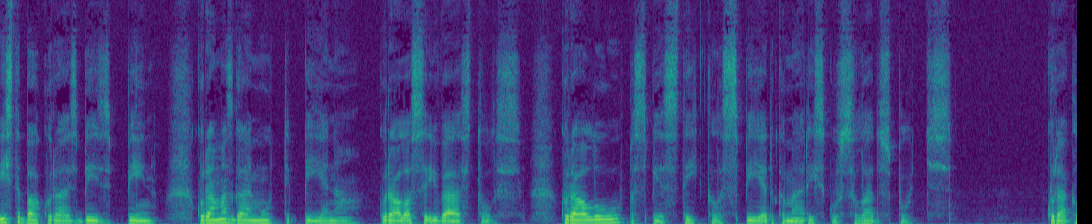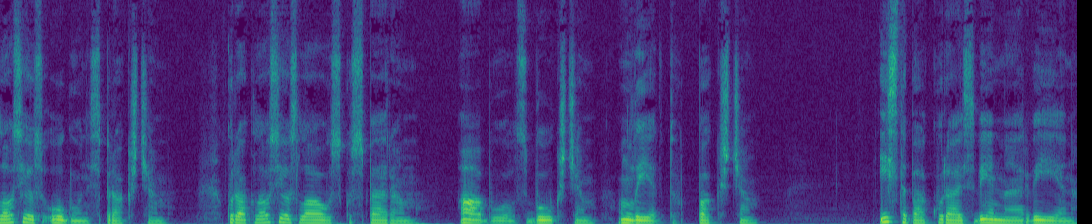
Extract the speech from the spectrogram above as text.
Istabā, kurā es biju pinu, kurā mazgāju muti pienā, kurā lasīju vēstules, kurā lūpas pie stikla spiedu, kamēr izkusa ledus puķis, kurā klausījos uguns prakšķam, kurā klausījos lausku spēram, ābols būkšķam un lietu pakšķam. Istabā, kurā es vienmēr viena,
